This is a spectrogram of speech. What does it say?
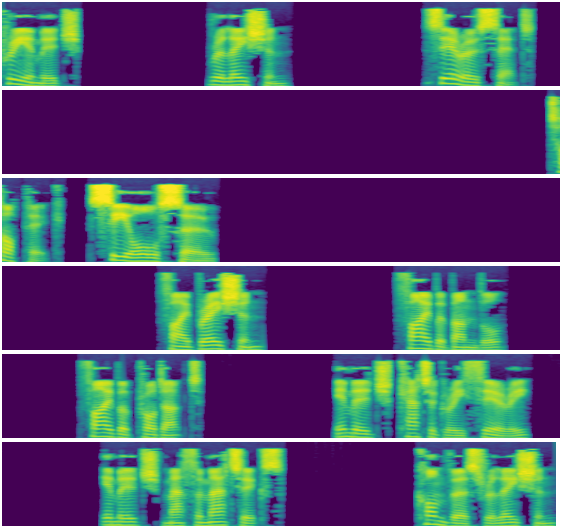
Preimage. Relation. Zero set Topic. See also. Fibration Fiber bundle. Fiber product. Image category theory. Image mathematics. Converse relation.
